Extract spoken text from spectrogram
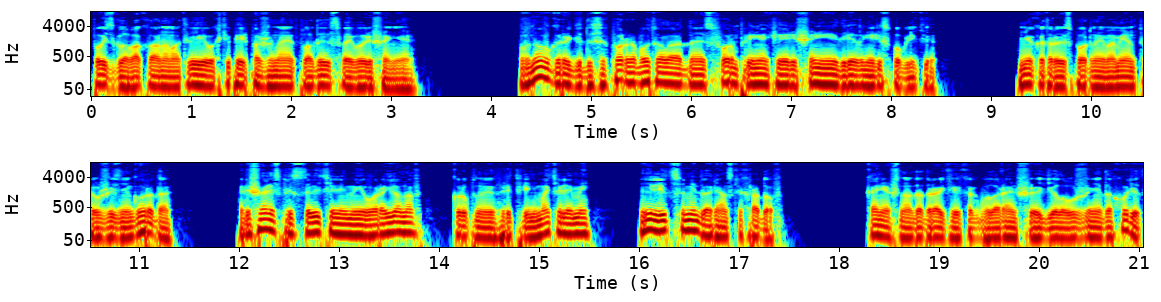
Пусть глава клана Матвеевых теперь пожинает плоды своего решения. В Новгороде до сих пор работала одна из форм принятия решений Древней Республики. Некоторые спорные моменты в жизни города решались представителями его районов, крупными предпринимателями и лицами дворянских родов. Конечно, до драки, как было раньше, дело уже не доходит,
